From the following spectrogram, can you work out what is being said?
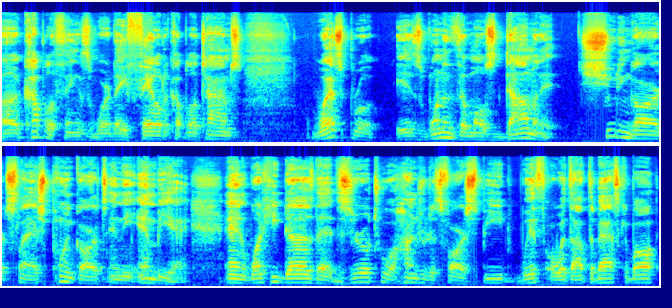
a couple of things where they failed a couple of times, Westbrook is one of the most dominant shooting guards slash point guards in the NBA. And what he does, that 0 to 100 as far as speed with or without the basketball,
